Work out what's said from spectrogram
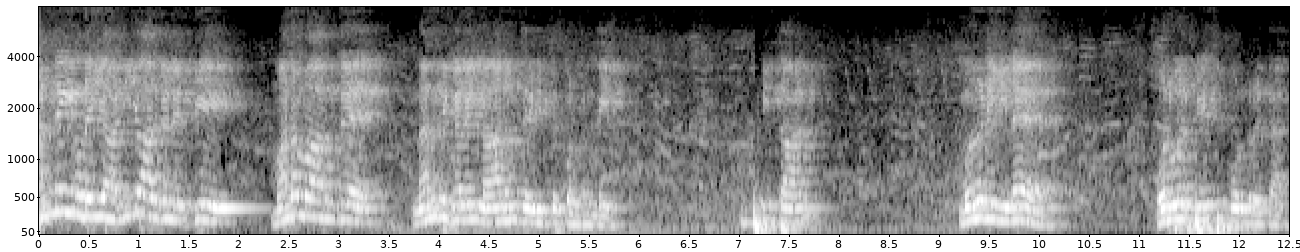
அன்னையினுடைய அடியார்களுக்கு மனமார்ந்த நன்றிகளை நானும் தெரிவித்துக் கொள்கின்றேன். இப்படித்தான் மேடையில ஒருவர் பேசிக் கொண்டிருக்கார்.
